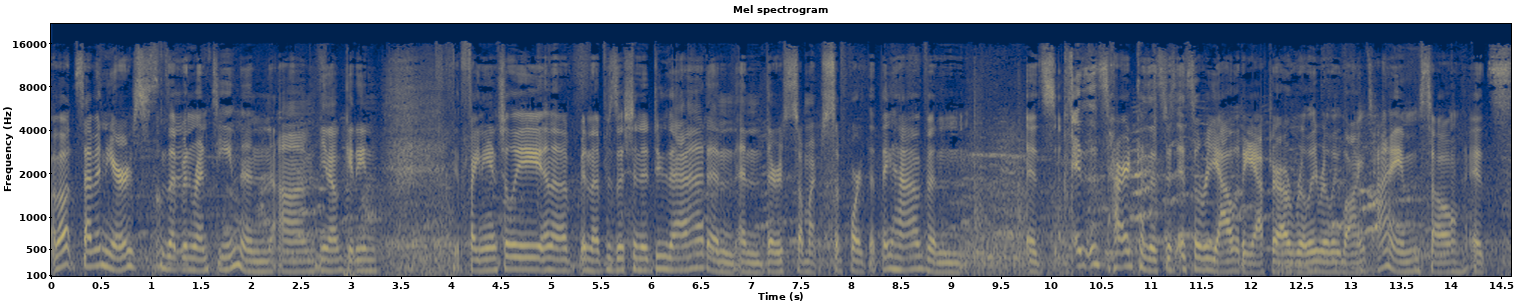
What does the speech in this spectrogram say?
about seven years since I've been renting, and um, you know, getting financially in a in a position to do that, and and there's so much support that they have, and it's it's hard because it's just it's a reality after a really really long time. So it's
